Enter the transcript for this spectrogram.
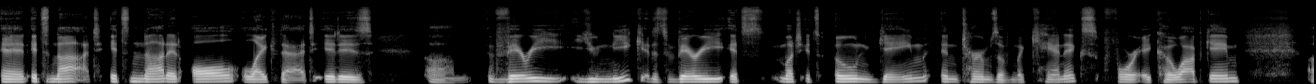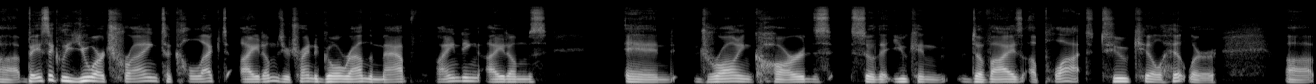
And it's not it's not at all like that. It is um, very unique. It is very, it's much its own game in terms of mechanics for a co op game. Uh, basically, you are trying to collect items, you're trying to go around the map, finding items and drawing cards so that you can devise a plot to kill Hitler. Uh,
